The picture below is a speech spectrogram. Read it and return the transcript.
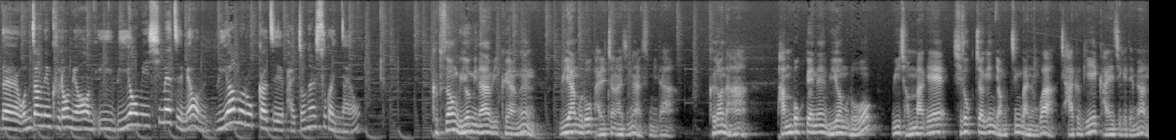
네, 원장님 그러면 이 위험이 심해지면 위암으로까지 발전할 수가 있나요? 급성 위염이나 위궤양은 위암으로 발전하지는 않습니다. 그러나 반복되는 위염으로 위 점막에 지속적인 염증 반응과 자극이 가해지게 되면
